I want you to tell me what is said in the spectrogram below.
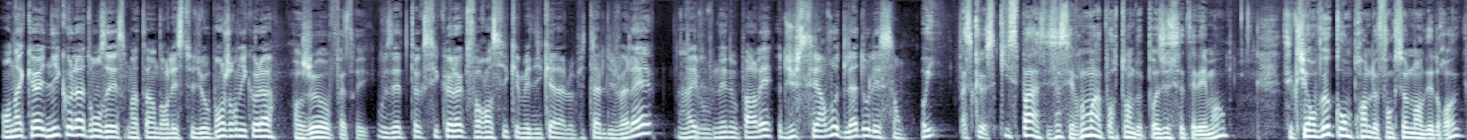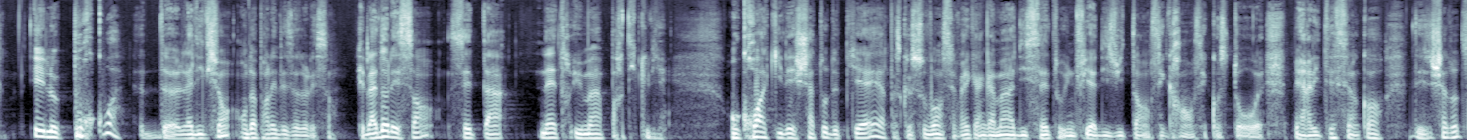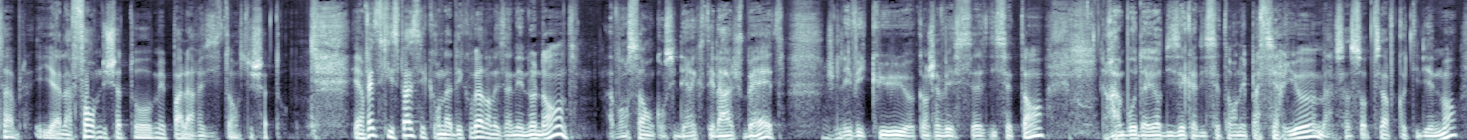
On accueille Nicolas Donzé ce matin dans les studios. Bonjour Nicolas. Bonjour Patrick. Vous êtes toxicologue forensique et médical à l'hôpital du Valais hein, et vous venez nous parler du cerveau de l'adolescent. Oui, parce que ce qui se passe, et ça c'est vraiment important de poser cet élément, c'est que si on veut comprendre le fonctionnement des drogues et le pourquoi de l'addiction, on doit parler des adolescents. Et l'adolescent, c'est un être humain particulier. On croit qu'il est château de pierre, parce que souvent c'est vrai qu'un gamin à 17 ou une fille à 18 ans, c'est grand, c'est costaud, mais en réalité c'est encore des châteaux de sable. Il y a la forme du château, mais pas la résistance du château. Et en fait, ce qui se passe, c'est qu'on a découvert dans les années 90, avant ça, on considérait que c'était l'âge bête. Je l'ai vécu euh, quand j'avais 16, 17 ans. Rimbaud, d'ailleurs, disait qu'à 17 ans, on n'est pas sérieux, mais ça s'observe quotidiennement.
